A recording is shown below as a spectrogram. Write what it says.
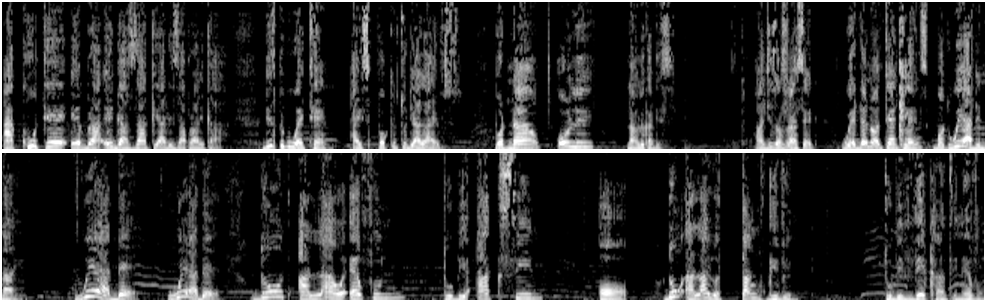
Akute Ebra Egazaki Adizapralika. These people were ten. I spoke into their lives. But now, only, now look at this. And Jesus said, were there not ten cleansed? But where are the nine? Where are they? Where are they? Don't allow heaven to be asking or don't allow your thanksgiving to be vacant in heaven.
